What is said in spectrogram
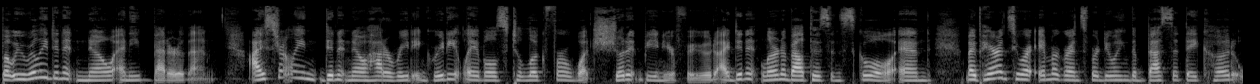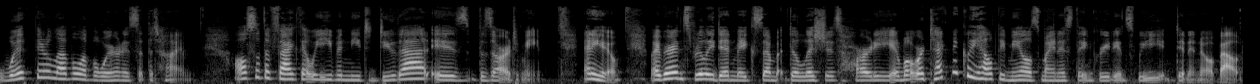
but we really didn't know any better then. I certainly didn't know how to read ingredient labels to look for what shouldn't be in your food. I didn't learn about this in school, and my parents, who are immigrants, were doing the best that they could with their level of awareness at the time. Also, the fact that we even need to do that is bizarre to me. Anywho, my parents really did make some delicious, hearty, and what were technically healthy meals minus the ingredients we didn't know about.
